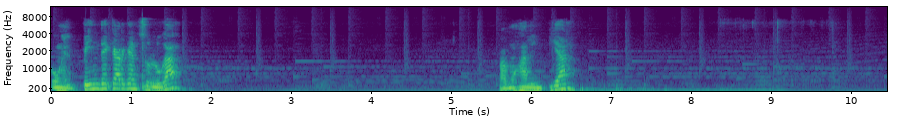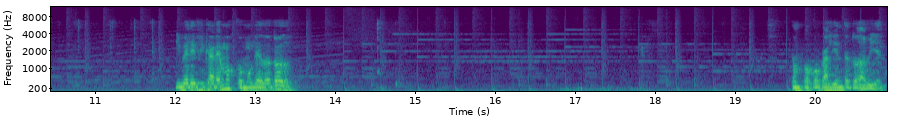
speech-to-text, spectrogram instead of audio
con el pin de carga en su lugar, vamos a limpiar y verificaremos cómo quedó todo. Está un poco caliente todavía.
